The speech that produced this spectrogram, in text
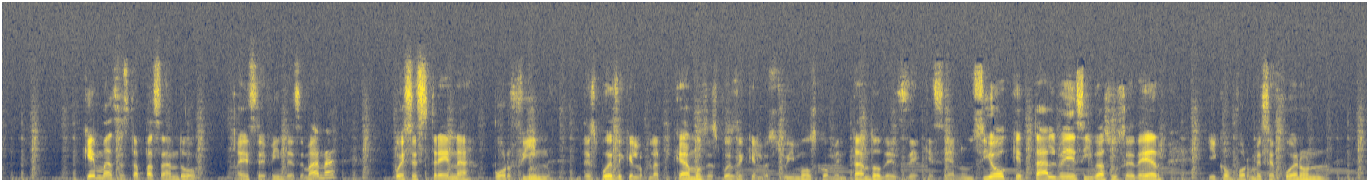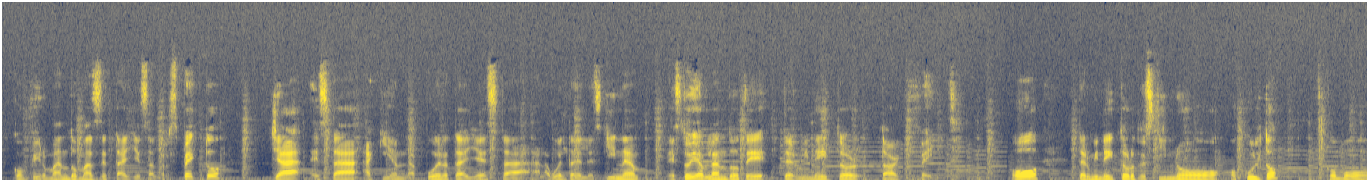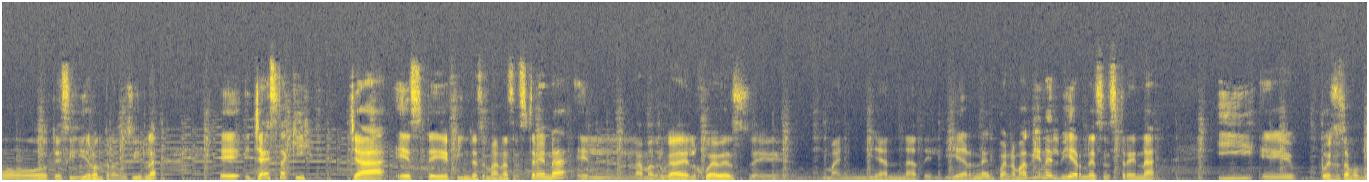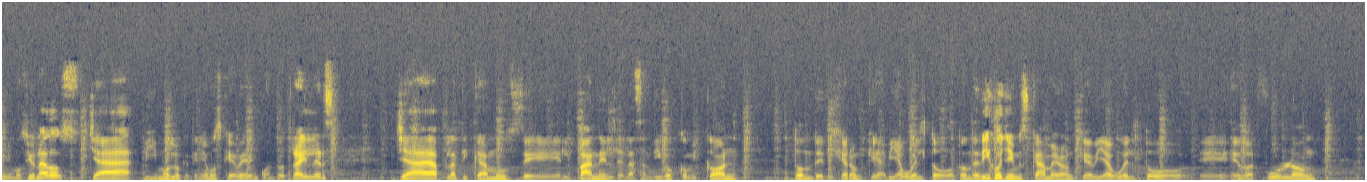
¿qué más está pasando este fin de semana? Pues estrena por fin, después de que lo platicamos, después de que lo estuvimos comentando desde que se anunció que tal vez iba a suceder y conforme se fueron confirmando más detalles al respecto, ya está aquí en la puerta, ya está a la vuelta de la esquina. Estoy hablando de Terminator Dark Fate o Terminator Destino Oculto, como decidieron traducirla. Eh, ya está aquí, ya este fin de semana se estrena, la madrugada del jueves, mañana del viernes, bueno, más bien el viernes se estrena y eh, pues estamos muy emocionados, ya vimos lo que teníamos que ver en cuanto a trailers, ya platicamos del panel de la San Diego Comic Con, donde dijeron que había vuelto, donde dijo James Cameron que había vuelto eh, Edward Furlong,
